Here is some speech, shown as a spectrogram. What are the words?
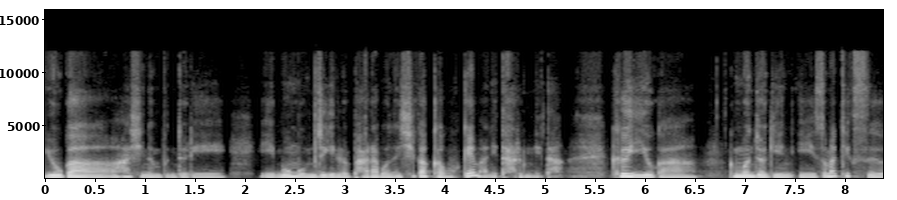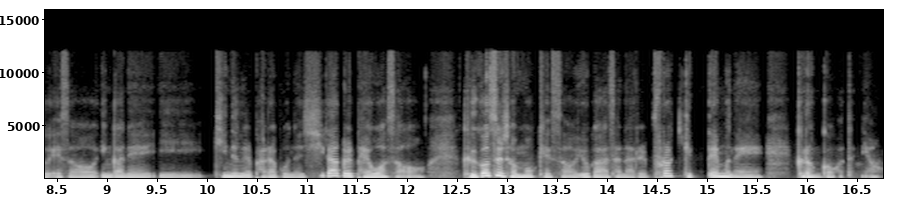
요가 하시는 분들이 이 몸 움직임을 바라보는 시각하고 꽤 많이 다릅니다. 그 이유가 근본적인 이 소마틱스에서 인간의 이 기능을 바라보는 시각을 배워서 그것을 접목해서 요가 아사나를 풀었기 때문에 그런 거거든요.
